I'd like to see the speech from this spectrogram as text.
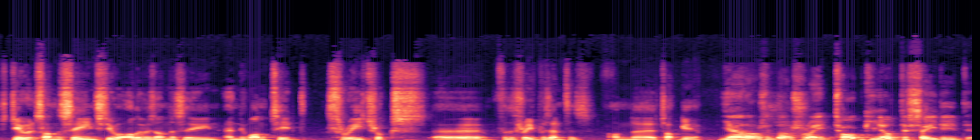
Stuart's on the scene, Stuart Oliver's on the scene, and they wanted three trucks uh, for the three presenters on uh, Top Gear. Yeah, that's, that's right. Top Gear decided uh,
